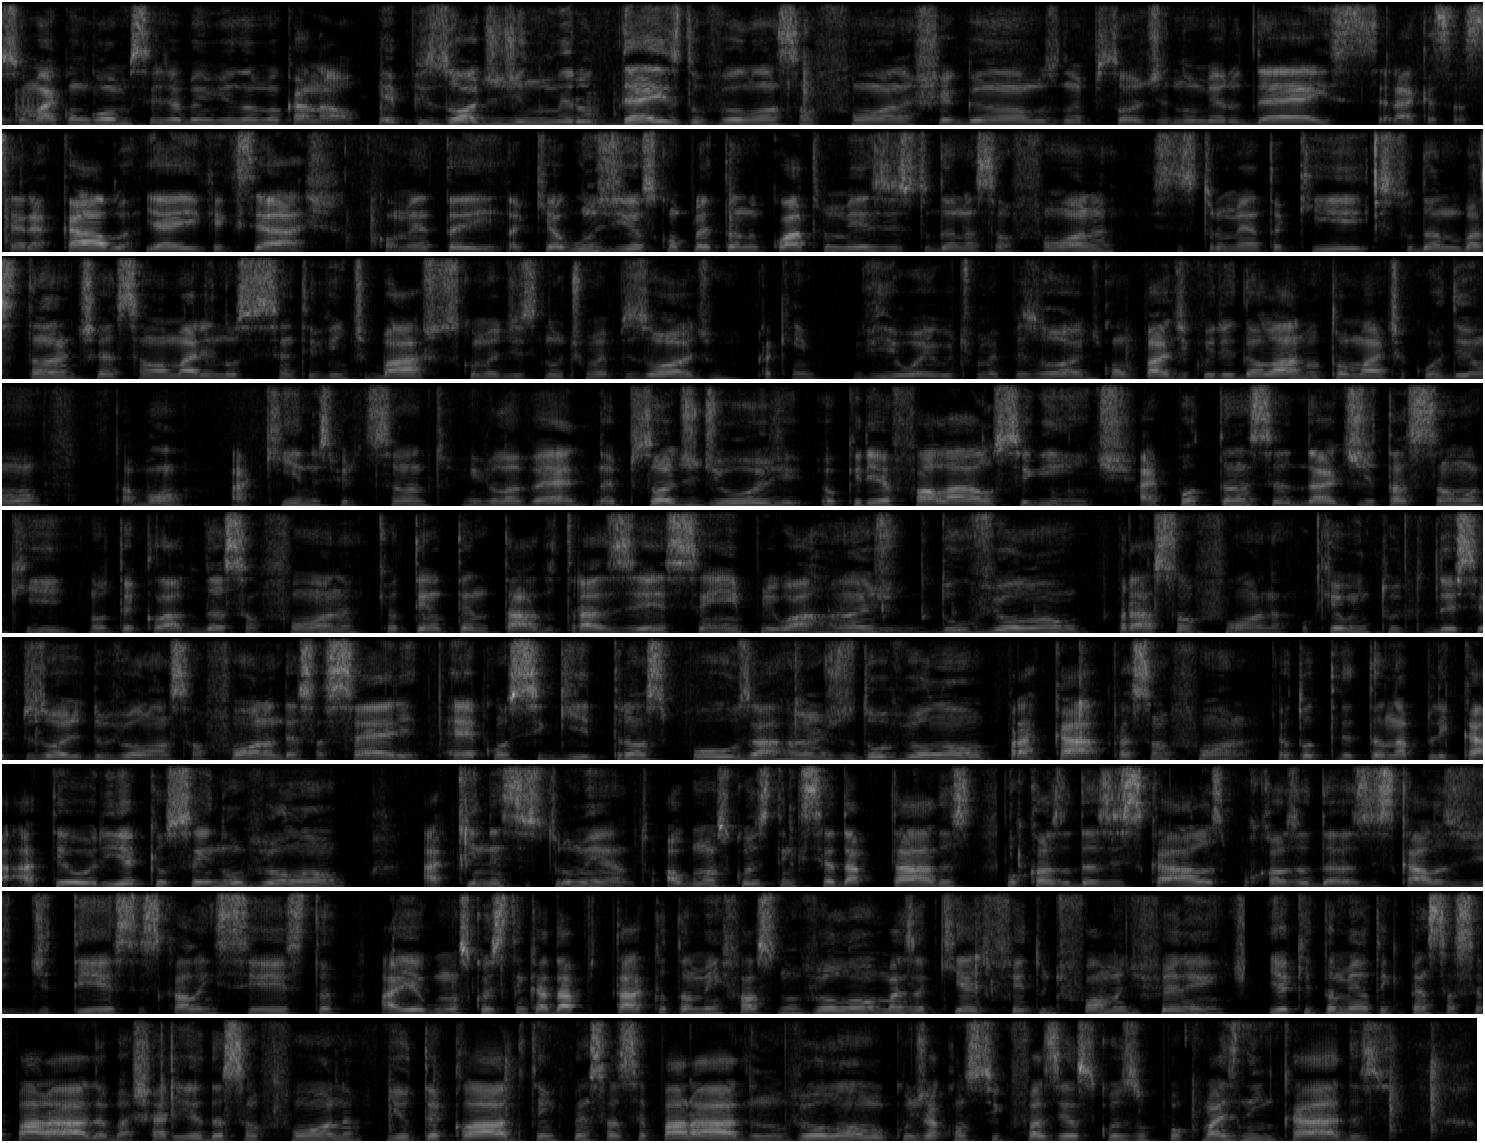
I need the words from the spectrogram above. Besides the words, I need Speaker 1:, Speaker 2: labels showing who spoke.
Speaker 1: sou Maicon Gomes, seja bem-vindo ao meu canal. Episódio de número 10 do Violão Sanfona, chegamos no episódio de número 10. Será que essa série acaba? E aí, o que, que, você acha? Comenta aí. Daqui a alguns dias, completando 4 meses estudando a sanfona, esse instrumento aqui, estudando bastante. Essa é uma Marinus 120 baixos, como eu disse no último episódio, para quem viu aí o último episódio. Comprei adquirida lá no Tomate Acordeon, tá bom? Aqui no Espírito Santo, em Vila Velha. No episódio de hoje eu queria falar o seguinte, a importância da digitação aqui no teclado da sanfona, que eu tenho tentado trazer sempre o arranjo do violão para a sanfona. Porque o intuito desse episódio do violão sanfona, dessa série, é conseguir transpor os arranjos do violão para cá, para sanfona. Eu estou tentando aplicar a teoria que eu sei no violão aqui nesse instrumento. Algumas coisas têm que ser adaptadas por causa das escalas, por causa das escalas de, de terça, escala em sexta. Aí algumas coisas tem que adaptar, que eu também faço no violão, mas aqui é feito de forma diferente. E aqui também eu tenho que pensar separado, a baixaria da sanfona e o teclado tem que pensar separado. No violão eu já consigo fazer as coisas um pouco mais linkadas.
